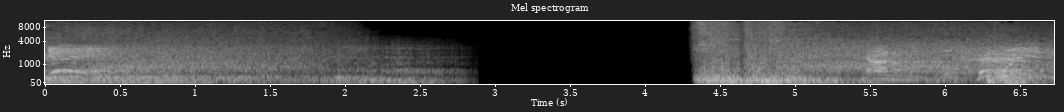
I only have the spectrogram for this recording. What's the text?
Game. Down. Win.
